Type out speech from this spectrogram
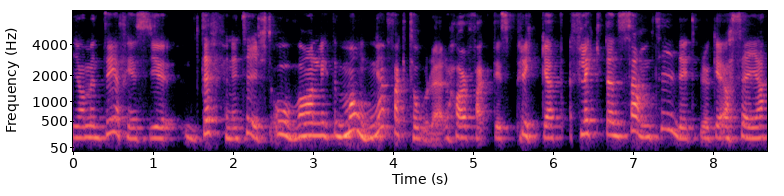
Ja, men det finns ju definitivt ovanligt många faktorer har faktiskt prickat fläkten samtidigt brukar jag säga.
